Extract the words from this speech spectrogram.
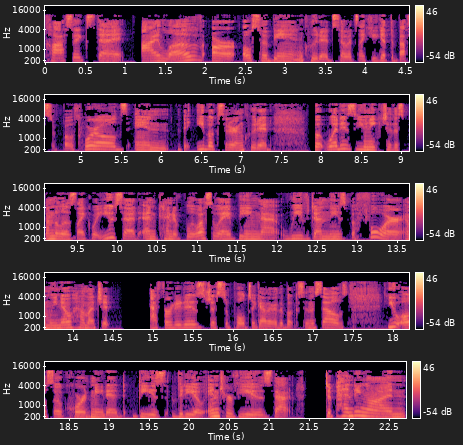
classics that I love are also being included. So it's like you get the best of both worlds in the ebooks that are included. But what is unique to this bundle is like what you said and kind of blew us away, being that we've done these before and we know how much it effort it is just to pull together the books themselves. You also coordinated these video interviews that depending on,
